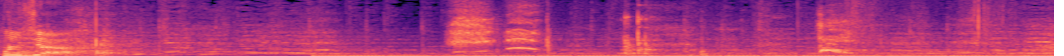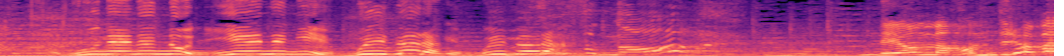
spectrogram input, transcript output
현수야. 자, 눈에는 눈, 이에는 이, 물벼락에 물벼락. 내 엄마 건드려봐!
